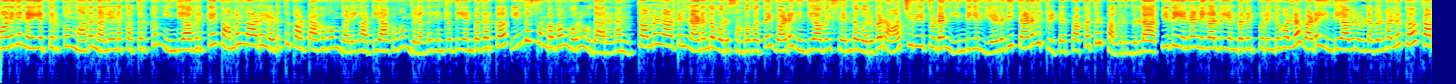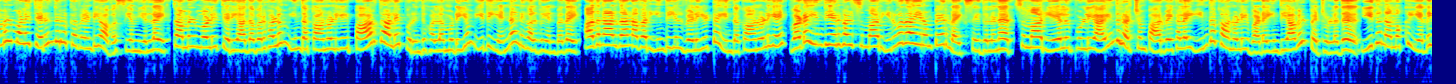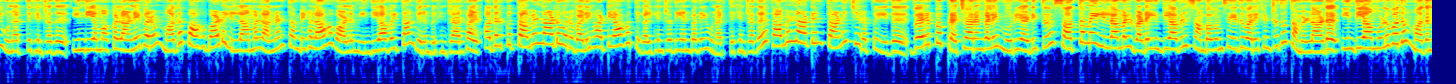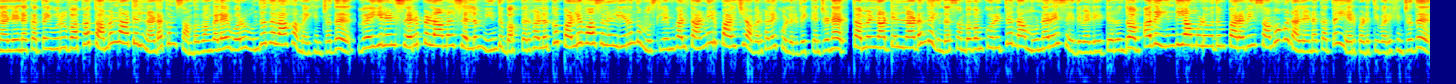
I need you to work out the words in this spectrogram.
மனித நேயத்திற்கும் மத நல்லிணக்கத்திற்கும் இந்தியாவிற்கே தமிழ்நாடு எடுத்துக்காட்டாகவும் வழிகாட்டியாகவும் விளங்குகின்றது என்பதற்கு இந்த சம்பவம் ஒரு உதாரணம். தமிழ்நாட்டில் நடந்த ஒரு சம்பவத்தை வட இந்தியாவை சேர்ந்த ஒருவர் ஆச்சரியத்துடன் இந்தியில் எழுதி தனது ட்விட்டர் பக்கத்தில் பகிர்ந்துள்ளார். இது என்ன நிகழ்வு என்பதை புரிந்து கொள்ள வட இந்தியாவில் உள்ளவர்களுக்கு தமிழ் மொழி தெரிந்திருக்க வேண்டிய அவசியம் இல்லை. தமிழ் மொழி தெரியாதவர்களும் இந்த காணொளியை பார்த்தாலே புரிந்து கொள்ள முடியும். இது என்ன நிகழ்வு என்பதை. அதனால்தான் அவர் இந்தியில் வெளியிட்ட இந்த காணொளியை வட இந்தியர்கள் சுமார் இருபதாயிரம் பேர் லைக் செய்துள்ளனர். சுமார் ஏழு புள்ளி ஐந்து லட்சம் பார்வைகளை இந்த காணொளி வட இந்தியாவில் பெற்றுள்ளது. இது நமக்கு எதை உணர்த்துகின்றது? இந்திய மக்கள் அனைவரும் மத பாகுபாடு இல்லாமல் அண்ணன் தம்பிகளாக வாழும் இந்தியாவைத்தான் விரும்புகின்றார்கள். அதற்கு தமிழ்நாடு ஒரு வழிகாட்டியாக திகழ்கின்றது என்பதை உணர்த்துகின்றது. தமிழ்நாட்டின் தனிச்சிறப்பு இது. வெறுப்பு பிரச்சாரங்களை முறியடித்து சத்தமே இல்லாமல் வட இந்தியாவில் சம்பவம் செய்து வருகின்றது தமிழ்நாடு. இந்தியா முழுவதும் மத நல்லிணக்கத்தை உருவாக்க தமிழ்நாட்டில் நடக்கும் சம்பவங்களே ஒரு உந்துதலாக அமைகின்றது. வெயிலில் செருப்பில்லாமல் செல்லும் இந்து பக்தர்களுக்கு பள்ளிவாசலில் இருந்து முஸ்லிம்கள் தண்ணீர் பாய்ச்சி அவர்களை குளிர்விக்கின்றனர். தமிழ்நாட்டில் நடந்த இந்த சம்பவம் குறித்து நாம் முன்னரே செய்து வெளியிட்டிருந்தோம். அது இந்தியா முழுவதும் பரவி சமூக நல்லிணக்கத்தை ஏற்படுத்தி வருகின்றது.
